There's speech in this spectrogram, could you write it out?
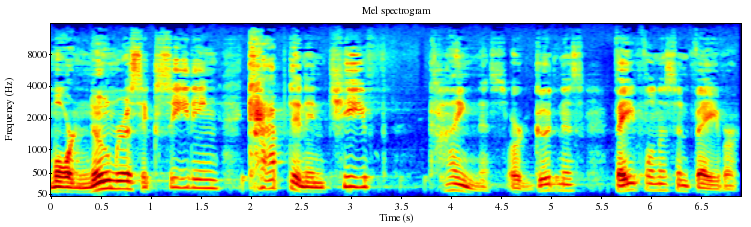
more numerous, exceeding, captain in chief, kindness or goodness, faithfulness and favor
